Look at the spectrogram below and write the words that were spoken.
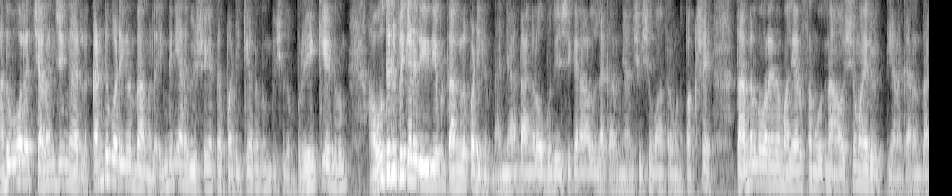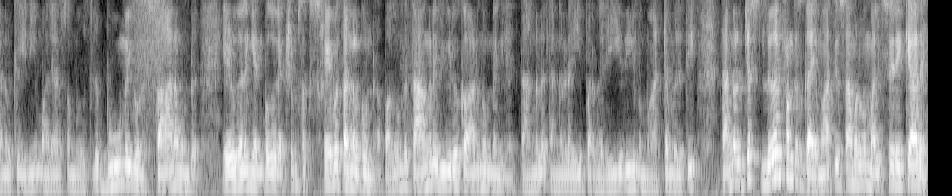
അതുപോലെ ചലഞ്ചിങ് ആയിട്ടുള്ള കണ്ടുപഠിക്കുന്ന താങ്കൾ എങ്ങനെയാണ് വിഷയത്തെ പഠിക്കേണ്ടതും വിഷയത്തെ ബ്രേക്ക് ചെയ്യേണ്ടതും അവതരിപ്പിക്കേണ്ട രീതിയെ താങ്കൾ പഠിക്കണം. ഞാൻ- താങ്കളെ ഉപദേശിക്കാൻ ആളല്ല. കാരണം ഞാൻ ശിശു മാത്രമാണ്. പക്ഷേ താങ്കൾ എന്ന് പറയുന്ന മലയാള സമൂഹത്തിന് ആവശ്യമായ ഒരു വ്യക്തിയാണ്. കാരണം താങ്കൾക്ക് ഇനിയും മലയാള സമൂഹത്തിൽ ഭൂമിക്കുണ്ട് സ്ഥാനമുണ്ട്. എഴുപത് അല്ലെങ്കിൽ എൺപത് ലക്ഷം സബ്സ്ക്രൈബേഴ്സ് താങ്കൾക്കുണ്ട്. അപ്പോൾ അതുകൊണ്ട് താങ്കൾ വീഡിയോ കാണുന്നുണ്ടെങ്കിൽ താങ്കൾ താങ്കളുടെ ഈ പറഞ്ഞ രീതിയിൽ മാറ്റം വരുത്തി. താങ്കൾ just learn from this guy Mathew Samuel മത്സരിക്കാതെ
